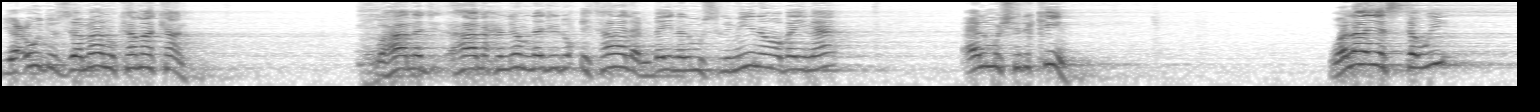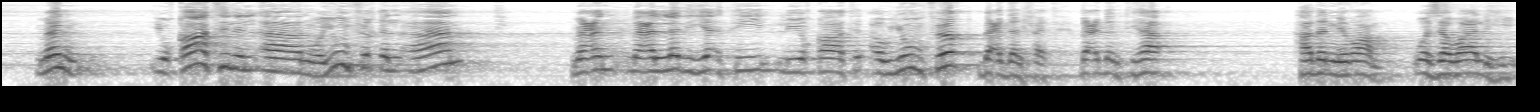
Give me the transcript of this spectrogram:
يعود الزمان كما كان. وها نج... ها نحن اليوم نجد قتالا بين المسلمين وبين المشركين. ولا يستوي من يقاتل الآن وينفق الآن مع مع الذي يأتي ليقاتل أو ينفق بعد الفتح بعد انتهاء هذا النظام وزواله.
